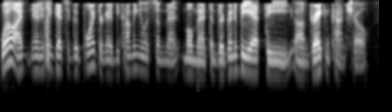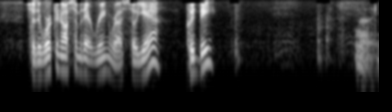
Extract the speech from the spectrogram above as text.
Well, I, I think that's a good point. They're going to be coming in with some momentum. They're going to be at the um, Dragon Con show, so they're working off some of that ring rust. So yeah, could be. Nice.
